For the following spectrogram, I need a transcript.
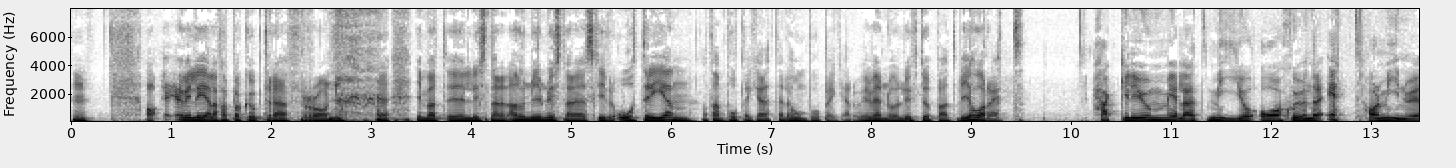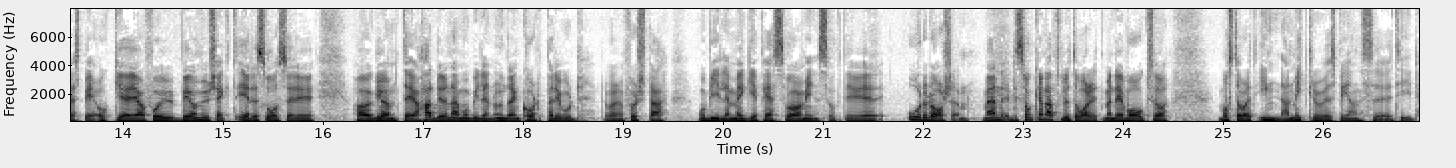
Mm. Ja, jag ville i alla fall plocka upp det där från... I och med att eh, lyssnaren, anonym lyssnare skriver återigen att han påpekar rätt, eller hon påpekar. Och vi vill ändå lyfta upp att vi har rätt. Hackelium meddelar att Mio A701 har mini-USB och eh, jag får be om ursäkt. Är det så så det, har jag glömt det. Jag hade den här mobilen under en kort period. Det var den första mobilen med GPS vad jag minns och det är år och dagar sedan. Men så kan det absolut ha varit. Men det var också, måste ha varit innan mikro-USBns eh, tid.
